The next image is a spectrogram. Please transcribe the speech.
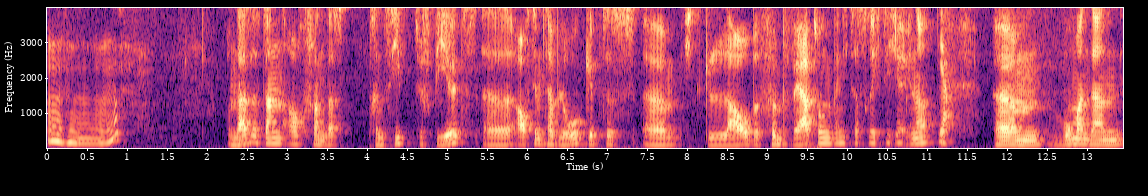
Mhm. Und das ist dann auch schon das Prinzip des Spiels. Äh, auf dem Tableau gibt es, ähm, ich glaube, fünf Wertungen, wenn ich das richtig erinnere. Ja. Ähm, wo man dann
